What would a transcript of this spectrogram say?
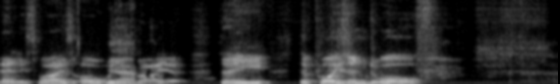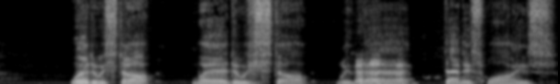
Dennis Wise or We Yeah. Riot. The the poison dwarf. where do we start? Where do we start with uh, Dennis Wise?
